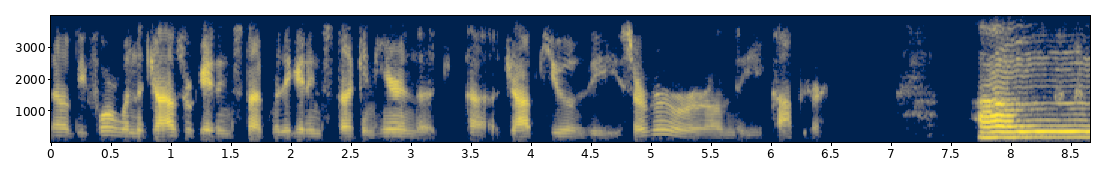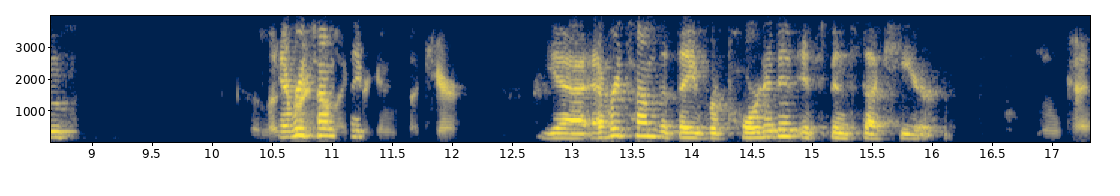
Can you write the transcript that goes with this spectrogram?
Now, before, when the jobs were getting stuck, were they getting stuck in here in the uh, job queue of the server or on the copier? Um, 'Cause it looks Every right now time like they- they're getting stuck here. yeah, every time that they've reported it, it's been stuck here. Okay.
